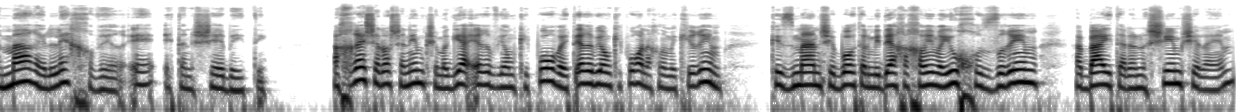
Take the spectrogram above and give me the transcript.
אמר אלך ואראה את אנשי ביתי. אחרי שלוש שנים, כשמגיע ערב יום כיפור, ואת ערב יום כיפור אנחנו מכירים כזמן שבו תלמידי החכמים היו חוזרים הביתה לנשים שלהם,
